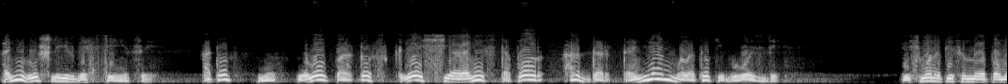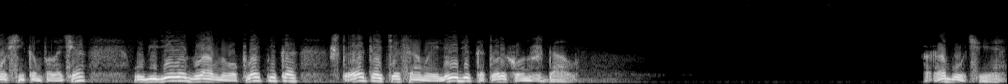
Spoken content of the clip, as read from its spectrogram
они вышли из гостиницы. Атос не успевал, Портос клещи, Арамис топор, а Д'Артаньян молоток и гвозди. Письмо, написанное помощником палача, убедило главного плотника, что это те самые люди, которых он ждал. Рабочие.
